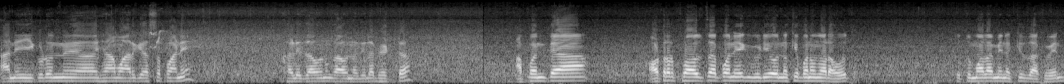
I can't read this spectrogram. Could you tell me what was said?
आणि इकडून ह्या मार्गे असं पाणी खाली जाऊन गाव नदीला भेटतं. आपण त्या वॉटरफॉलचा पण एक व्हिडिओ नक्की बनवणार आहोत. तो तुम्हाला मी नक्कीच दाखवेन.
